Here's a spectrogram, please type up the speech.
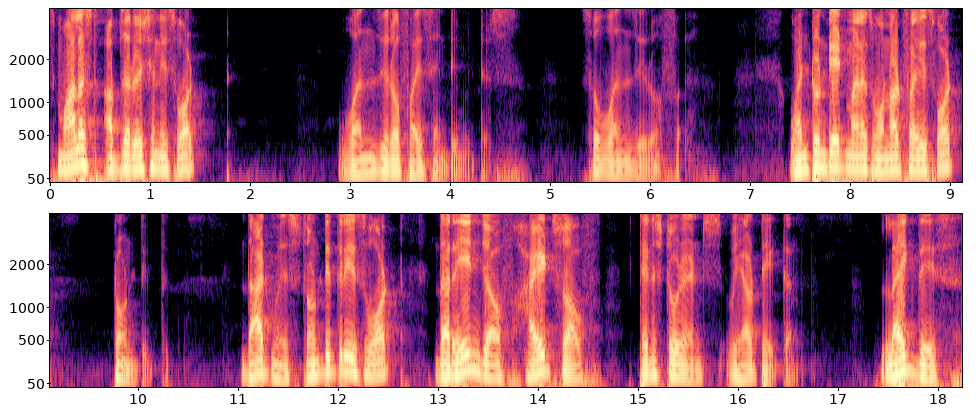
Smallest observation is what? 105 centimeters. So 105. 128 minus 105 is what? 23. That means 23 is what? The range of heights of 10 students we have taken. Like this,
